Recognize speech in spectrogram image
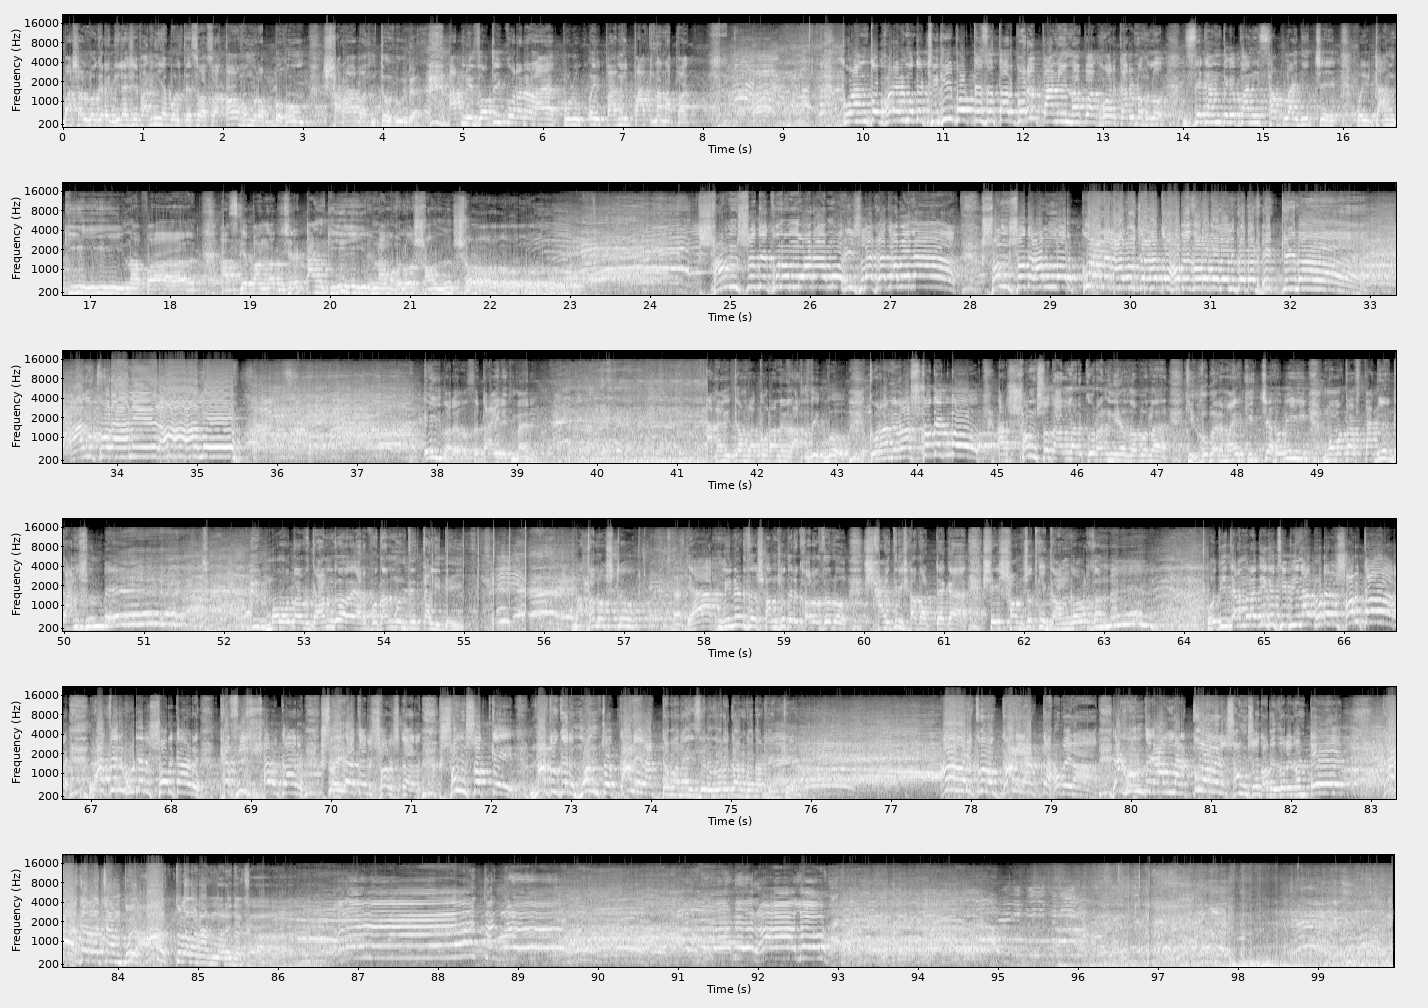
বাসার লোকেরা গিলাসে পানি নিয়ে বলতেছে অসাকাহম রব্বহম সারাবান তহুরা। আপনি যতই কোরআনের আয়াত পড়ুক, ওই পানি পাক না না পাক। কোরআন তো ঘরের মধ্যে ঠিকই পড়তেছে, তারপরে পানি না পাক হওয়ার কারণ হলো, যেখান থেকে পানি সাপ্লাই দিচ্ছে, ওই টাঙ্কি না পাক। আজকে বাংলাদেশের টাঙ্কির নাম হলো সংসদ। সংসদে কোনো মরা মহিষ রাখা যাবে না। সংসদে আল্লাহর কোরআনের আলো জ্বালাতে হবে ধরে বলেন কথা ঠিক কিনা? আল কোরআনের আলো। এইবারে হচ্ছে ডাইরেক্ট ম্যারেজ আগামীতে আমরা কোরআনের রাষ্ট্র দেখব, কোরআনের রাষ্ট্র দেখব, আর সংসদ আল্লাহর কোরআন নিয়ে যাব না। কি হোবার মায়ের কি ইচ্ছা হবি? মমতাজ পাগলির গান শুনবে? মমতাজ গান গয় আর প্রধানমন্ত্রীর তালি দেই। মাথা নষ্ট। এক মিনিট যে সংসদের খরচ হলো সাঁত্রিশ হাজার টাকা, সেই সংসদকে গান গাওয়ার জন্য? অতীতে আমরা দেখেছি বিনা ভোটের সরকার, রাতের ভোটের সরকার সরকার, স্বৈরাচার সরকার, সংসদকে নাটকের মঞ্চ গানের আড্ডা বানাইছিল ধরে কোন কথা ঠিক না কোন গানের আড্ডা হবে না। এখন থেকে আল্লাহর কোরআনের সংসদ হবে, ধরে ঘন্টে কারা কারা চান তুই হাত তোলাবার আল্লাহরে দেখা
